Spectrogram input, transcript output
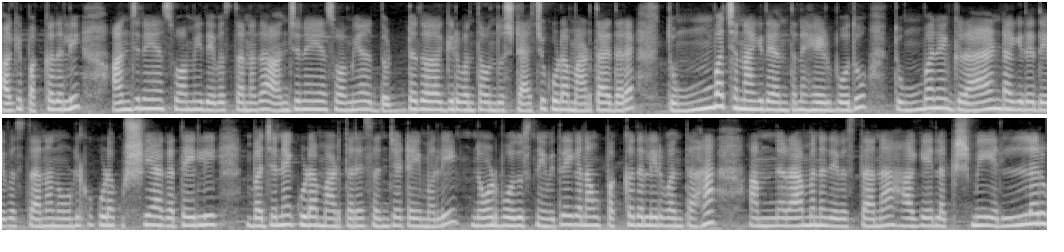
ಹಾಗೆ ಪಕ್ಕದಲ್ಲಿ ಆಂಜನೇಯ ಸ್ವಾಮಿ ದೇವಸ್ಥಾನದ ಆಂಜನೇಯ ಸ್ವಾಮಿಯ ದೊಡ್ಡದಾಗಿರುವಂಥ ಒಂದು ಸ್ಟ್ಯಾಚು ಕೂಡ ಮಾಡ್ತಾ ಇದ್ದಾರೆ. ತುಂಬ ಚೆನ್ನಾಗಿದೆ ಅಂತಲೇ ಹೇಳ್ಬೋದು. ತುಂಬಾ ಗ್ರ್ಯಾಂಡ್ ಆಗಿದೆ ದೇವಸ್ಥಾನ. ನೋಡಲಿಕ್ಕೂ ಕೂಡ ಖುಷಿ ಆಗುತ್ತೆ. ಇಲ್ಲಿ ಭಜನೆ ಕೂಡ ಮಾಡ್ತಾರೆ ಸಂಜೆ ಟೈಮಲ್ಲಿ ನೋಡ್ಬೋದು ಸ್ನೇಹಿತರೆ, ಈಗ ನಾವು ಪಕ್ಕದಲ್ಲಿರುವಂತಹ ರಾಮನ ದೇವಸ್ಥಾನ, ಹಾಗೆ ಲಕ್ಷ್ಮಿ ಎಲ್ಲರೂ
